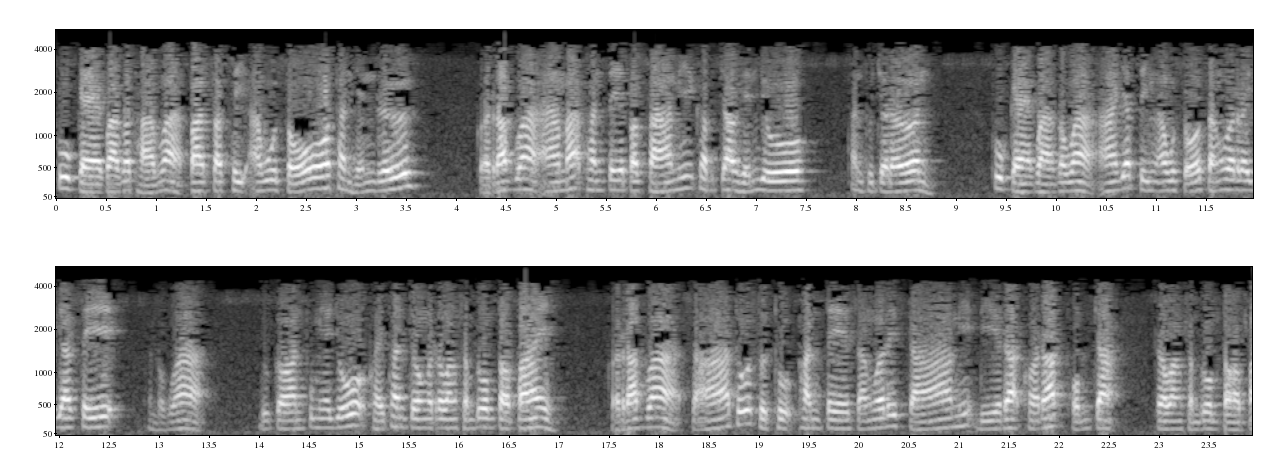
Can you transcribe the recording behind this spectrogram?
ผู้แก่กว่าก็ถามว่าปัสสิอาวุโสท่านเห็นหรือ ก็รับว่าอามะพันเตปัสสามิข้าพเจ้าเห็นอยู่ ท่านผู้เจริญ ผู้แก่กว่าก็ว่า อายติงอาวุโสสังวรยาสีท่านบอกว่า ดูก่อนผู้มีอายุขอให้ท่านจงระวังสำรวมต่อไปก็รับว่าสาธุสุถุพันเตสังวริสามิดีระขอรับผมจะระวังสำรวมต่อไป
